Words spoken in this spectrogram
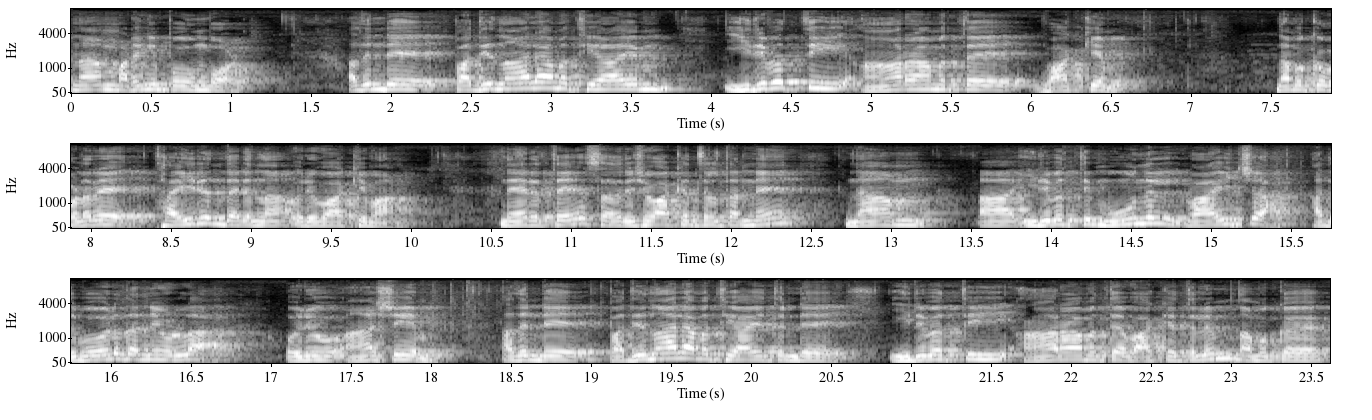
നാം മടങ്ങിപ്പോകുമ്പോൾ അതിന്റെ പതിനാലാം അധ്യായം ഇരുപത്തി ആറാമത്തെ വാക്യം നമുക്ക് വളരെ ധൈര്യം തരുന്ന ഒരു വാക്യമാണ്. നേരത്തെ സദൃശവാക്യത്തിൽ തന്നെ നാം ഇരുപത്തി മൂന്നിൽ വായിച്ച അതുപോലെ തന്നെയുള്ള ഒരു ആശയം. അതിന്റെ പതിനാലാം അധ്യായത്തിന്റെ ഇരുപത്തി ആറാമത്തെ വാക്യത്തിലും നമുക്ക്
